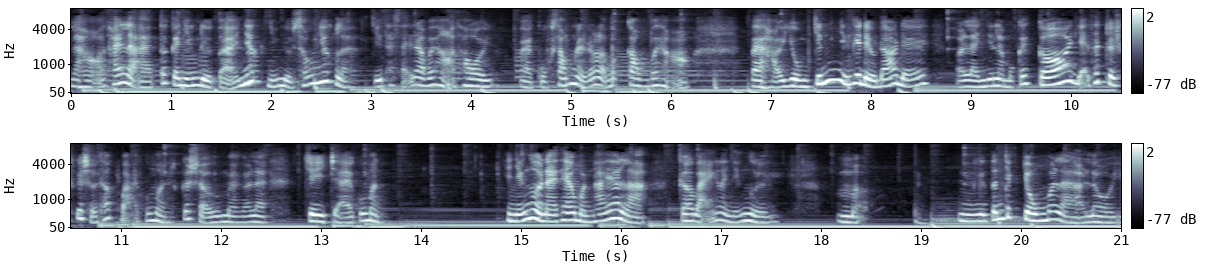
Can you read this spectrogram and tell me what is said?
là họ thấy là à, tất cả những điều tệ nhất, những điều xấu nhất là chỉ xảy ra với họ thôi và cuộc sống này rất là bất công với họ. Và họ dùng chính những cái điều đó để, gọi là, như là một cái cớ giải thích cho cái sự thất bại của mình, cái sự mà, gọi là, trì trệ của mình thì những người này theo mình thấy là cơ bản là những người mà tính chất chung là lười.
